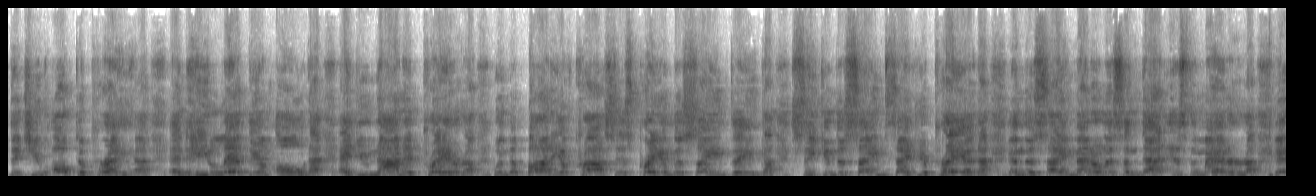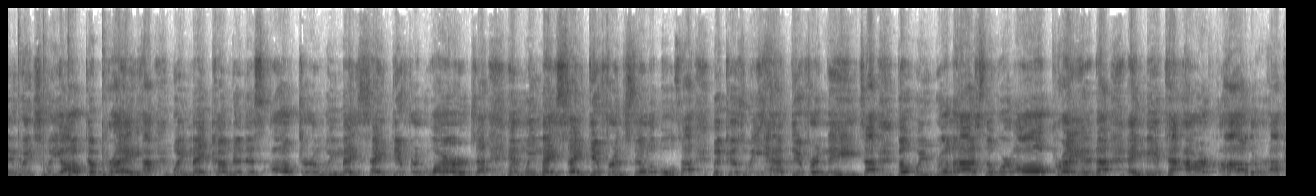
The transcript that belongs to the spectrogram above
that you ought to pray. Uh, and he led them on uh, a united prayer. Uh, when the body of Christ is praying the same thing, uh, seeking the same Savior, praying uh, in the same manner. Listen, that is the manner in which we ought to pray. we may come to this altar and we may say different words and we may say different syllables because we have different needs, uh, but we realize that we're all praying, uh, amen, to our Father. Uh,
